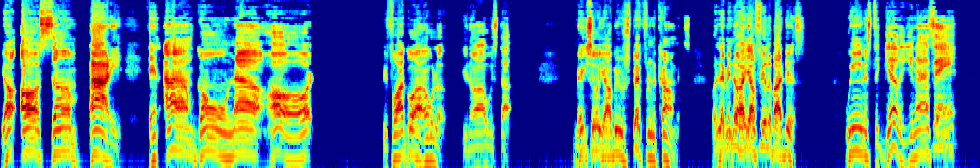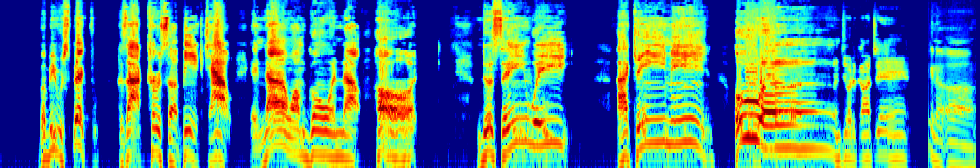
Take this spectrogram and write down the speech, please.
Y'all are somebody. And I'm going now hard. Before I go out, hold up. You know, I always stop. Make sure y'all be respectful in the comments. But let me know how y'all feel about this. We in this together, you know what I'm saying? But be respectful. Cause I curse a bitch out. And now I'm going out hard. The same way I came in. Oh, uh, enjoy the content. Speaking of uh,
